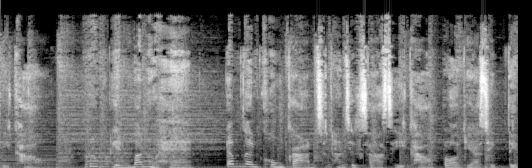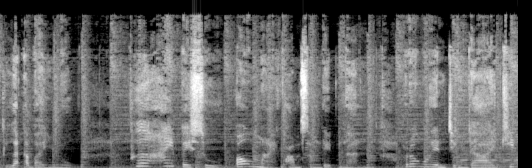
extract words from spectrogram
สีขาว โรงเรียนบ้านหัวแฮดดำเนินโครงการสถานศึกษาสีขาวปลอดยาเสพติดและอบายมุขเพื่อให้ไปสู่เป้าหมายความสำเร็จนั้น โรงเรียนจึงได้คิด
